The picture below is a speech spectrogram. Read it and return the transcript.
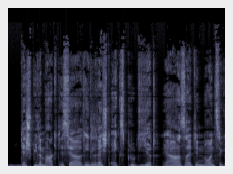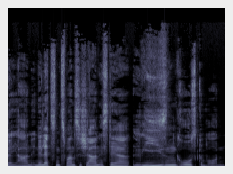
der Spielemarkt ist ja regelrecht explodiert, ja, seit den 90er Jahren. In den letzten 20 Jahren ist der riesengroß geworden.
